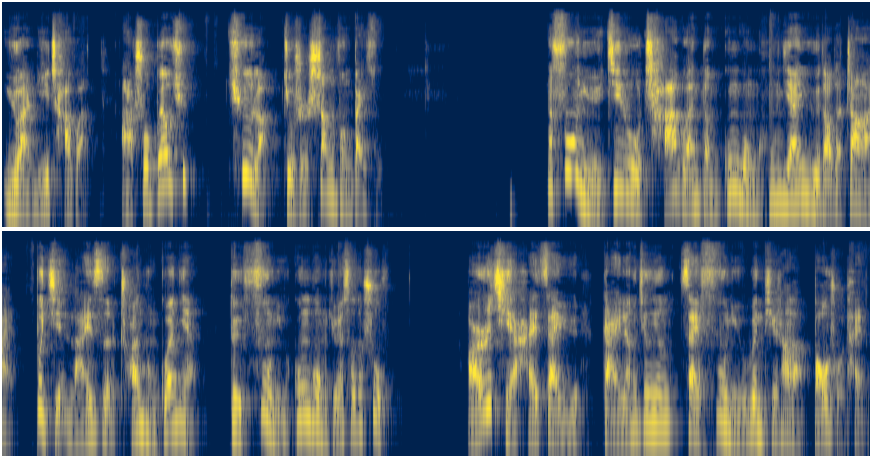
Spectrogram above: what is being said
远离茶馆啊，说不要去，去了就是伤风败俗。那妇女进入茶馆等公共空间遇到的障碍，不仅来自传统观念对妇女公共角色的束缚。而且还在于改良精英在妇女问题上的保守态度。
